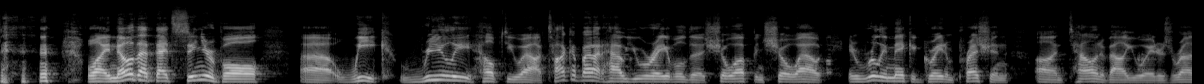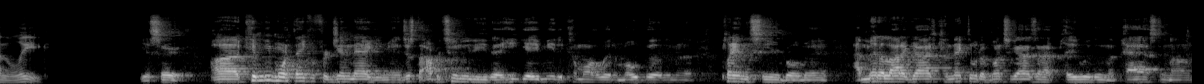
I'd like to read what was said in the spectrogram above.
well, I know that that Senior Bowl uh, week really helped you out. Talk about how you were able to show up and show out and really make a great impression on talent evaluators around the league. Yes, sir. Uh, couldn't be more thankful for Jim Nagy, man. Just the opportunity that he gave me to come all the way to Mobile and uh, play in the Senior Bowl, man. I met a lot of guys, connected with a bunch of guys that I played with in the past, and um,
